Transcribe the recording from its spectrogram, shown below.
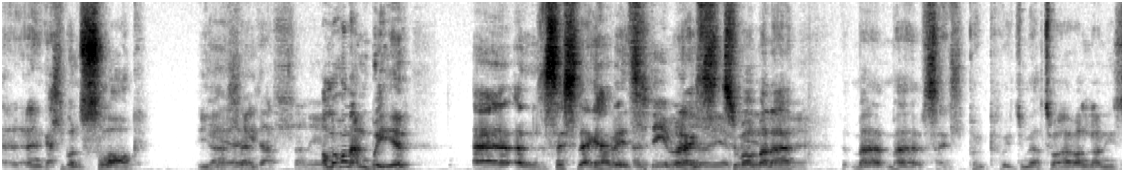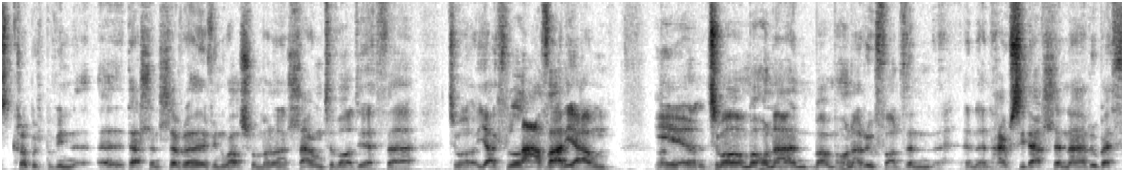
yn gallu bod yn slog i ddarllen. Yeah, i ddarllen, ie. Yeah. Ond mae hwnna'n wir, yn Saesneg hefyd. Yndi, mae'n... Mae ma, mae, pwy, pwy, dwi'n meddwl, ti'n meddwl, o'n i'n crybwyll bod fi'n uh, darllen llyfrau efo'n Welsh, ond mae hwnna'n llawn tyfodiaeth, uh, ti'n meddwl, iaith lafar iawn. Yeah. Mae hwnna, ma hwnna rhyw ffordd yn, yn, yn haws i ddarllen na rhywbeth,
